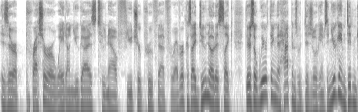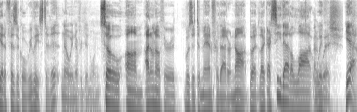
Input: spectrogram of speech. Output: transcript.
is there a pressure or weight on you guys to now future proof that forever? Because I do notice like there's a weird thing that happens with digital games, and your game didn't get a physical release, did it? no, we never did one. So um, I don't know if there was a demand for that or not, but like I see that a lot I with wish. Yeah,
